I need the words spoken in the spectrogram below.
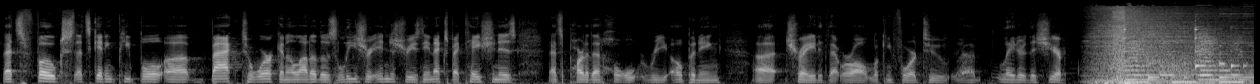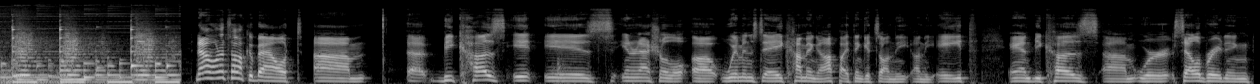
that's folks, that's getting people uh, back to work in a lot of those leisure industries. And the expectation is that's part of that whole reopening uh, trade that we're all looking forward to uh, later this year. Now, I want to talk about um, uh, because it is International uh, Women's Day coming up. I think it's on the on the eighth, and because um, we're celebrating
